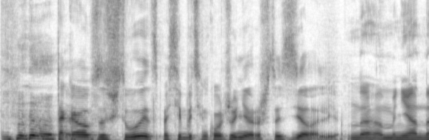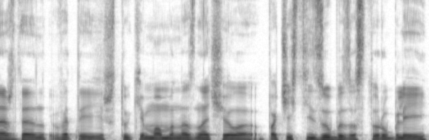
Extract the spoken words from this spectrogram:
такая опция существует, спасибо Тинькофф Junior, что сделали. Да, мне однажды в этой штуке мама назначила почистить зубы за 100 рублей.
